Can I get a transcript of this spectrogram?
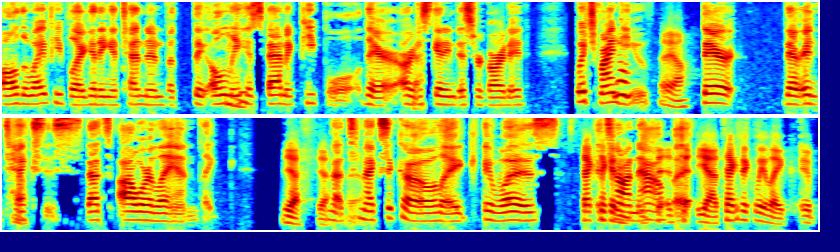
all the white people are getting attended, but the only Mhm. Hispanic people there are Yeah. just getting disregarded. Which, mind you, Yeah. they're they're in Texas. That's our land. Like Yes. Yeah. that's. Mexico. Like it was. Texican- not now, te- but- te- yeah, technically, like it,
